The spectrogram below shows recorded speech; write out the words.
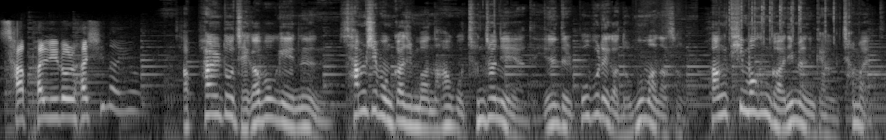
482롤 하시나요? 48도 제가 보기에는 30원까지만 하고 천천히 해야 돼. 얘네들 뽑을 애가 너무 많아서. 황티 먹은 거 아니면 그냥 참아야 돼.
